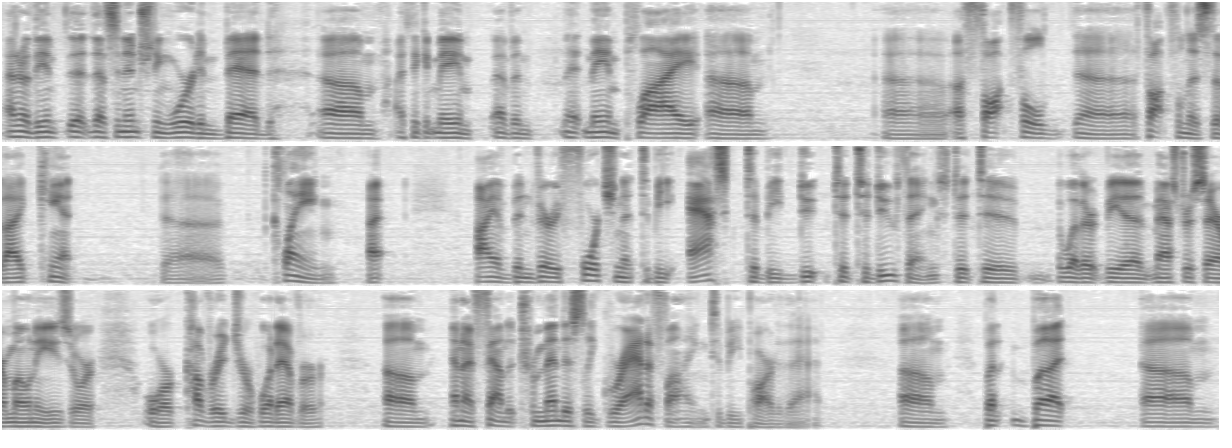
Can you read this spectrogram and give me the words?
I don't know. The, that's an interesting word, embed. Um, I think it may it may imply um, uh, a thoughtful uh, thoughtfulness that I can't uh, claim. I, I have been very fortunate to be asked to be do, to, to do things, to, to whether it be a master of ceremonies or or coverage or whatever, um, and I found it tremendously gratifying to be part of that. Um, but but um,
